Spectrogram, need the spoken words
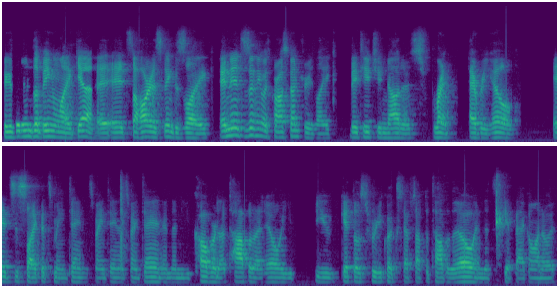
Because it ends up being like, yeah, it's the hardest thing. Because like, and it's the same thing with cross country. Like they teach you not to sprint every hill. It's just like it's maintained, it's maintained, it's maintained, and then you cover the top of that hill. You you get those three quick steps up the top of the hill, and let's get back onto it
